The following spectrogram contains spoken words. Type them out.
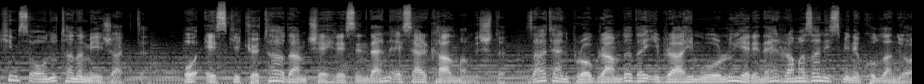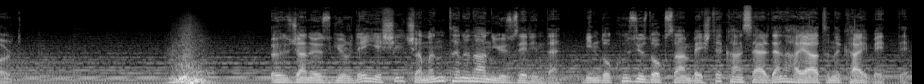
kimse onu tanımayacaktı. O eski kötü adam çehresinden eser kalmamıştı. Zaten programda da İbrahim Uğurlu yerine Ramazan ismini kullanıyordu. Özcan Özgür de Yeşilçam'ın tanınan yüzlerinden. 1995'te kanserden hayatını kaybetti.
